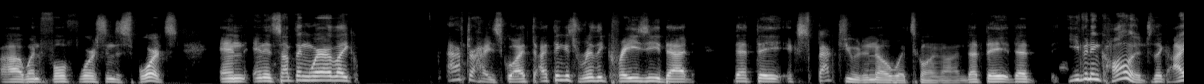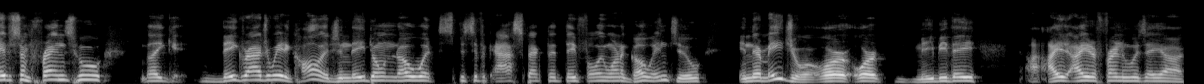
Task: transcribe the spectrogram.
uh, went full force into sports. And and it's something where like after high school I, I think it's really crazy that that they expect you to know what's going on that they that even in college like i have some friends who like they graduated college and they don't know what specific aspect that they fully want to go into in their major or or maybe they I, I had a friend who was a uh,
